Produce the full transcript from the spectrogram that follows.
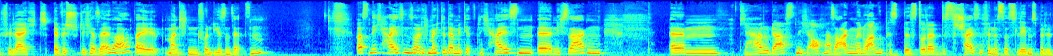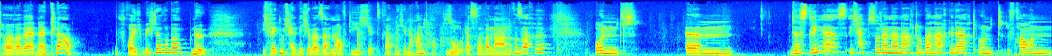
Vielleicht erwischst du dich ja selber bei manchen von diesen Sätzen. Was nicht heißen soll, ich möchte damit jetzt nicht heißen, äh, nicht sagen, ähm, ja, du darfst nicht auch mal sagen, wenn du angepisst bist oder das scheiße findest, dass Lebensmittel teurer werden. Na klar, freue ich mich darüber? Nö. Ich reg mich halt nicht über Sachen auf, die ich jetzt gerade nicht in der Hand habe. So, das ist aber eine andere Sache. Und ähm, das Ding ist, ich habe so dann danach drüber nachgedacht und Frauen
